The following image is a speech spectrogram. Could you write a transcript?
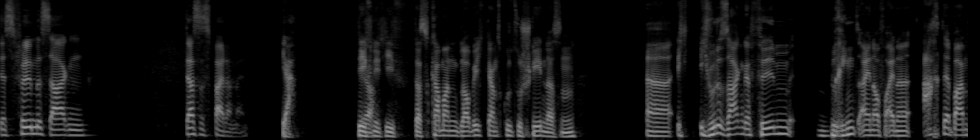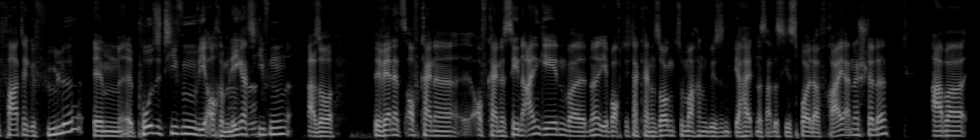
des Filmes sagen, das ist Spider-Man. Definitiv. Das kann man, glaube ich, ganz gut so stehen lassen. Äh, ich, ich würde sagen, der Film bringt einen auf eine Achterbahnfahrt der Gefühle, im äh, positiven wie auch im negativen. Also wir werden jetzt auf keine, auf keine Szene eingehen, weil ne, ihr braucht euch da keine Sorgen zu machen. Wir, sind, wir halten das alles hier spoilerfrei an der Stelle. Aber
